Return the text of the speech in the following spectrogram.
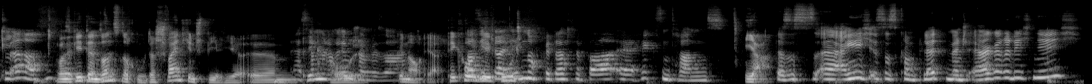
Klar. was geht denn sonst noch gut? Das Schweinchenspiel hier. Ähm, Das haben wir doch eben Pickhole. schon gesagt. Genau, ja. Pickhole Was ich geht gerade gut. eben noch gedacht habe, war äh, Hexentanz. Ja. Das ist, äh, eigentlich ist es komplett Mensch, ärgere dich nicht,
